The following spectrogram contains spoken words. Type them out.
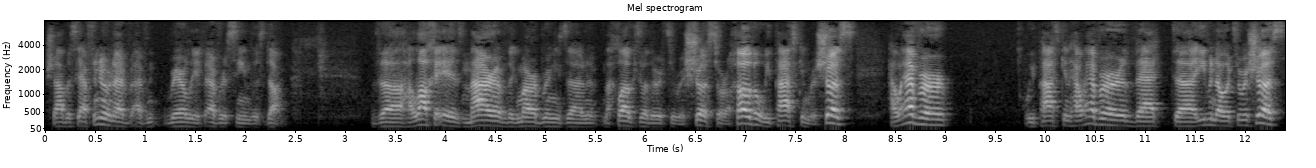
Shabbos afternoon. I've, I've rarely, if ever, seen this done. The halacha is Marav. The Gemara brings on machlokes whether it's a rishus or a chova. We pass in rishus. However, we pass in, however, that uh, even though it's a rishus,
